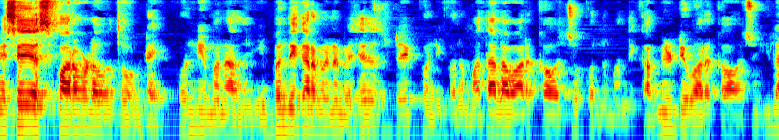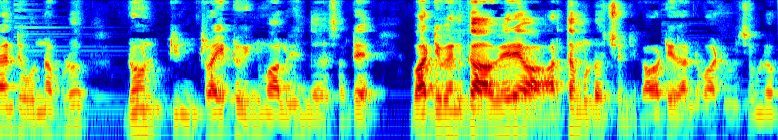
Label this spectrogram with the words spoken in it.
మెసేజెస్ ఫార్వర్డ్ అవుతూ ఉంటాయి. కొన్ని మన ఇబ్బందికరమైన మెసేజెస్ ఉంటాయి. కొన్ని కొన్ని మతాల వారు కావచ్చు కొంతమంది కమ్యూనిటీ వారు కావచ్చు ఇలాంటివి ఉన్నప్పుడు don't in try to involve in this అంటే వాటి వెనుక వేరే అర్థం ఉండొచ్చండి. కాబట్టి ఇలాంటి వాటి విషయంలో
